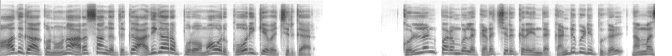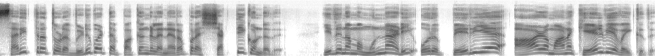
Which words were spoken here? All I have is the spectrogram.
பாதுகாக்கணும்னு அரசாங்கத்துக்கு அதிகாரப்பூர்வமா ஒரு கோரிக்கை வச்சிருக்கார். கொல்லன் பரம்புல கிடைச்சிருக்கிற இந்த கண்டுபிடிப்புகள் நம்ம சரித்திரத்தோட விடுபட்ட பக்கங்களை நிரப்புற சக்தி கொண்டது. இது நம்ம முன்னாடி ஒரு பெரிய ஆழமான கேள்வியை வைக்குது.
